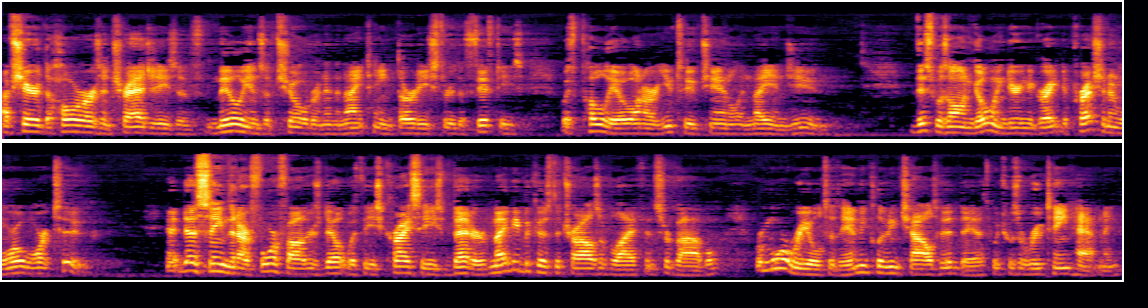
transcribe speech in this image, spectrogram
I've shared the horrors and tragedies of millions of children in the 1930s through the 50s with polio on our YouTube channel in May and June. This was ongoing during the Great Depression and World War II. it does seem that our forefathers dealt with these crises better, maybe because the trials of life and survival were more real to them, including childhood death, which was a routine happening,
